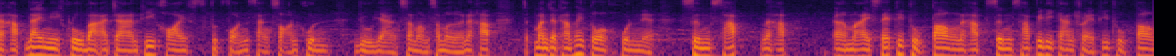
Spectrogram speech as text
นะครับได้มีครูบาอาจารย์ที่คอยฝึกฝนสั่งสอนคุณอยู่อย่างสม่ำเสมอนะครับ มันจะทำให้ตัวคุณเนี่ยซึมซับนะครับ เอ่อ mindset ที่ถูกต้องนะครับซึมซับวิธีการเทรดที่ถูกต้อง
